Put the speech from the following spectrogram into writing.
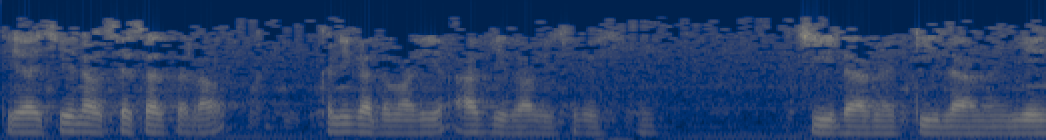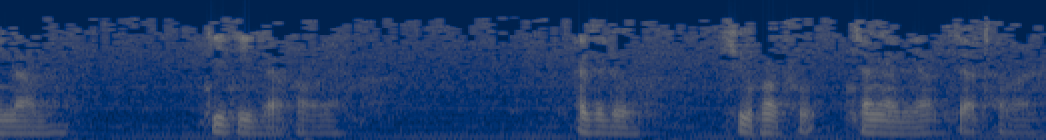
တရားရှိတော့ဆက်ဆက်ဆက်တော့ခဏကသမားကြီးအားကြည့်သွားပြီဆိုလို့ရှိရင်ကြည်လာမယ်တီလာမယ်ငြိမ်လာမယ်တိတိလာပါပဲအဲဒါလိုရှုမှတ်ဖို့ကျမ်းဂန်များကြားထားပါတယ်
